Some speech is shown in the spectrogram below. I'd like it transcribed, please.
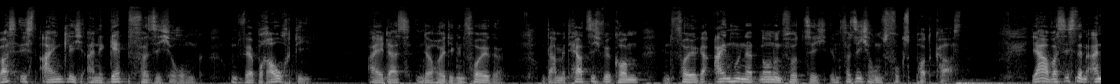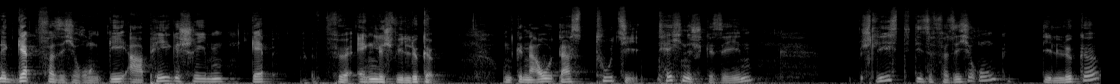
Was ist eigentlich eine GAP-Versicherung und wer braucht die? All das in der heutigen Folge. Und damit herzlich willkommen in Folge 149 im Versicherungsfuchs-Podcast. Ja, was ist denn eine GAP-Versicherung? GAP geschrieben, GAP für Englisch wie Lücke. Und genau das tut sie. Technisch gesehen schließt diese Versicherung die Lücke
